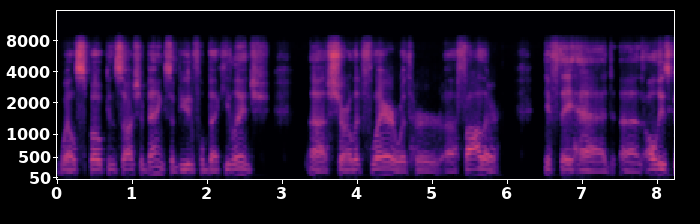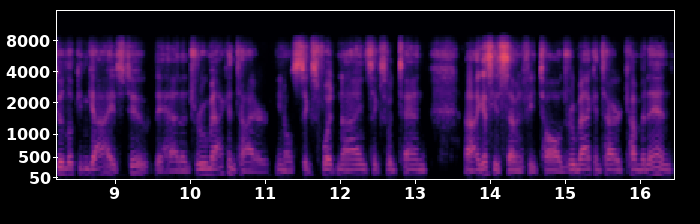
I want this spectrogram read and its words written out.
well spoken Sasha Banks, a beautiful Becky Lynch, uh, Charlotte Flair with her uh, father. If they had uh, all these good looking guys too, they had a Drew McIntyre, you know, six foot nine, six foot ten, uh, I guess he's seven feet tall. Drew McIntyre coming in,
